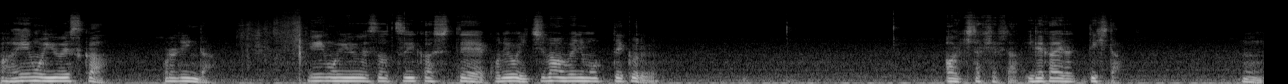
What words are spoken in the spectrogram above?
あ英語 US か。これでいいんだ。英語 US を追加してこれを一番上に持ってくる？あ来た来た来た。入れ替えできた。うん。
